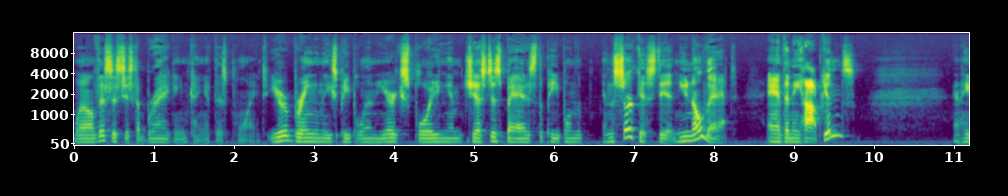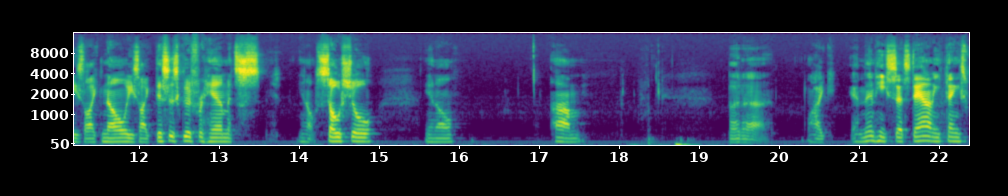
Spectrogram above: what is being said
well, this is just a bragging thing at this point. You're bringing these people in, and you're exploiting them just as bad as the people in the in the circus did, and you know that, Anthony Hopkins. And he's like, no, he's like, this is good for him. It's you know social, you know. Um. But uh, like and then he sits down. He thinks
